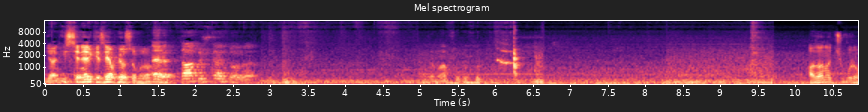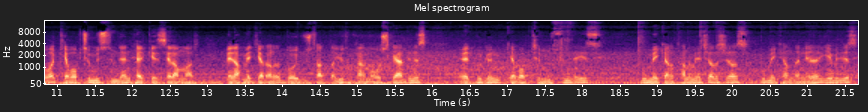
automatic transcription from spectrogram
Yani isteyen herkese yapıyorsun bunu. Evet, saat 3'ten sonra. Hadi afiyet olsun. Adana Çukurova Kebapçı Müslüm'den herkese selamlar. Ben Ahmet Yaralı, Doyurucu Tatlı YouTube kanalıma hoş geldiniz. Evet bugün Kebapçı Müslüm'deyiz. Bu mekanı tanımaya çalışacağız. Bu mekanda neler yiyebiliriz,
